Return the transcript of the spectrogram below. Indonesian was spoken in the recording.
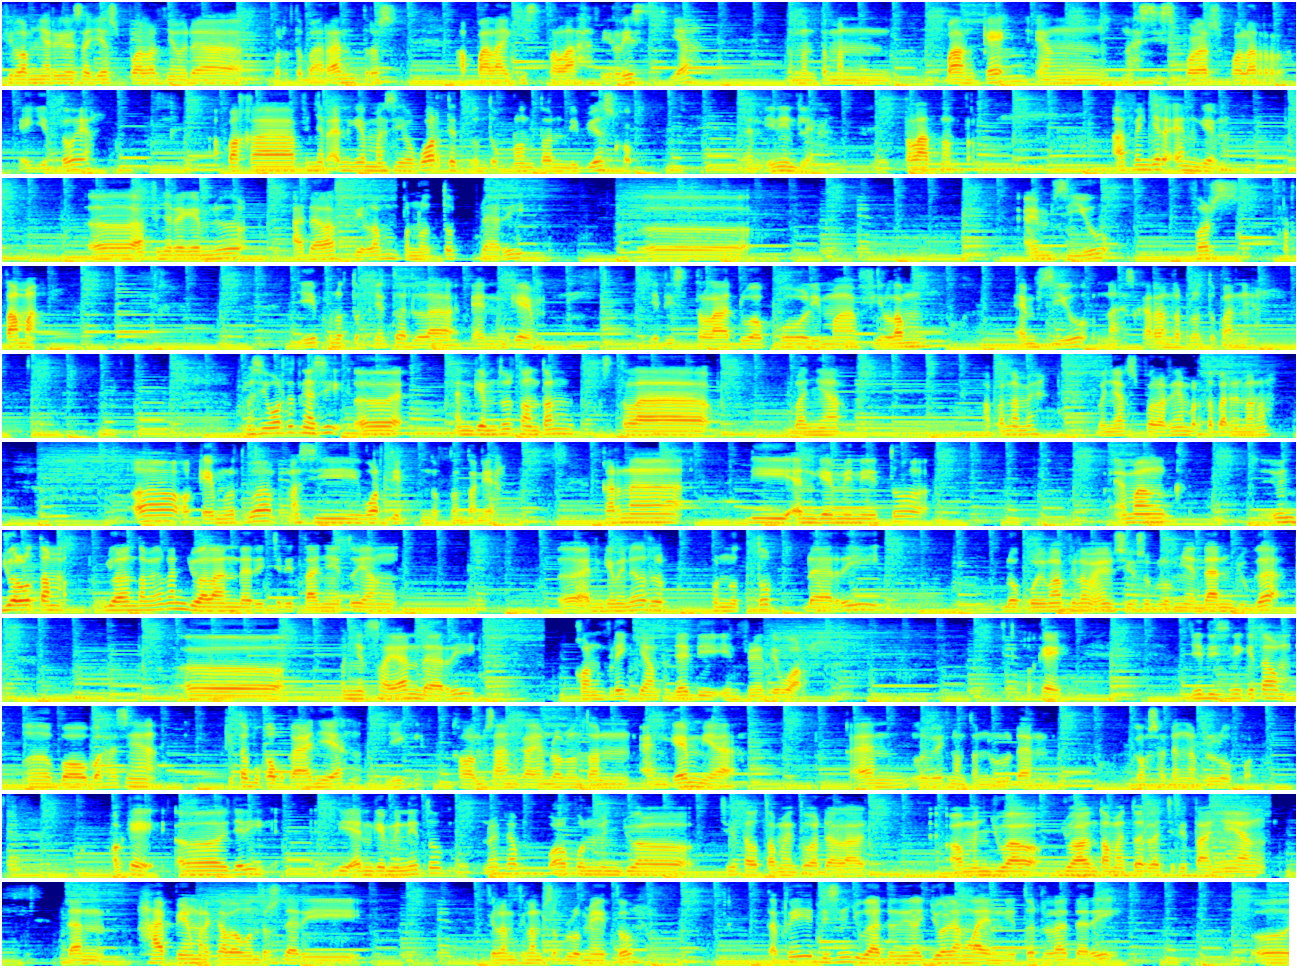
filmnya rilis saja spoilernya udah bertebaran terus apalagi setelah rilis ya teman-teman bangke yang ngasih spoiler-spoiler kayak gitu ya. Apakah Avenger Endgame masih worth it untuk nonton di bioskop? Dan ini dia telat nonton. Avenger Endgame. Eh, Avenger Endgame itu adalah film penutup dari eh, MCU first pertama. Jadi penutupnya itu adalah Endgame jadi setelah 25 film MCU nah sekarang ada penutupannya. Masih worth it gak sih eh, Endgame tuh tonton setelah banyak apa namanya banyak spoilernya yang bertebaran di mana? Eh, oke menurut gua masih worth it untuk tonton ya. Karena di Endgame ini itu emang menjual utama jualan utamanya kan jualan dari ceritanya itu yang eh, Endgame ini adalah penutup dari 25 film MCU sebelumnya dan juga eh, penyelesaian dari konflik yang terjadi di Infinity War. Oke. Jadi di sini kita eh, bawa bahasnya kita buka-buka aja ya. Jadi kalau misalkan kalian belum nonton Endgame ya kalian lebih nonton dulu dan gak usah dengar dulu kok. Oke, eh, jadi di Endgame ini tuh mereka walaupun menjual cerita utama itu adalah eh, menjual jualan utama itu adalah ceritanya yang dan hype yang mereka bangun terus dari film-film sebelumnya itu. Tapi di sini juga ada nilai jual yang lain itu adalah dari eh,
